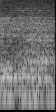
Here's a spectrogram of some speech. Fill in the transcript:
Amen.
